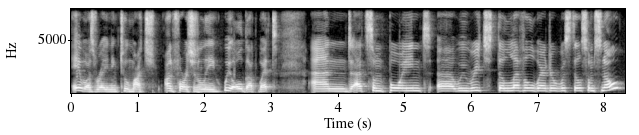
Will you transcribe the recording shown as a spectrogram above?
it was raining too much unfortunately we all got wet and at some point uh, we reached the level where there was still some snow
